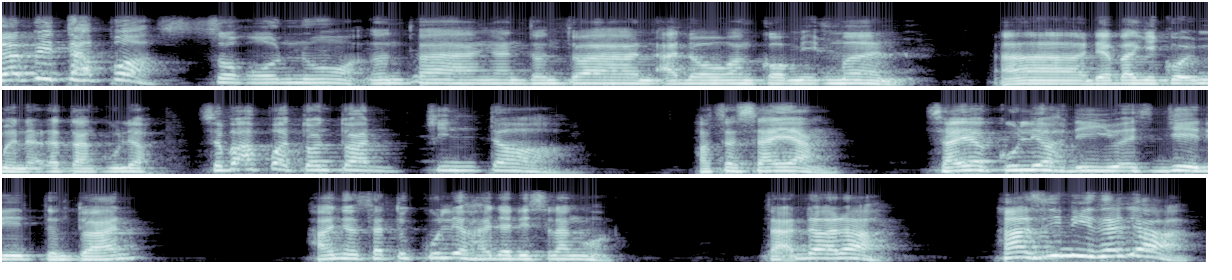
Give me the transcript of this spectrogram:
Tapi tak apa. Seronok tuan-tuan dengan tuan-tuan. Ada orang komitmen. Ah, dia bagi komitmen nak datang kuliah. Sebab apa tuan-tuan? Cinta. Rasa sayang. Saya kuliah di USJ ni tuan-tuan. Hanya satu kuliah aja di Selangor. Tak ada dah. Ha sini saja.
